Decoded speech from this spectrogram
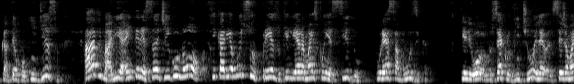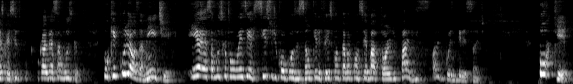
cantei um pouquinho disso. A Ave Maria é interessante e Gounod ficaria muito surpreso que ele era mais conhecido por essa música, que ele no século XXI ele é, seja mais conhecido por, por causa dessa música. Porque, curiosamente, essa música foi um exercício de composição que ele fez quando estava no Conservatório de Paris. Olha que coisa interessante. Por quê?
